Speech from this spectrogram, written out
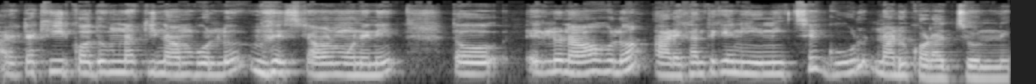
আর একটা ক্ষীর কদম না কি নাম বলল, বেশ আমার মনে নেই। তো এগুলো নেওয়া হলো, আর এখান থেকে নিয়ে নিচ্ছে গুড় নাড়ু করার জন্যে।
